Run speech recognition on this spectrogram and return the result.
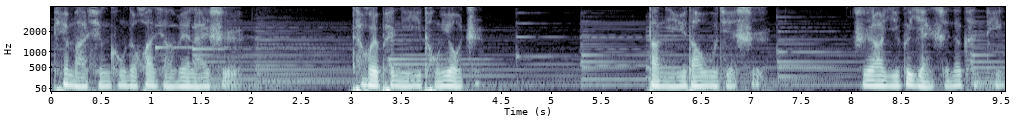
天马行空的幻想未来时，他会陪你一同幼稚；当你遇到误解时，只要一个眼神的肯定，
